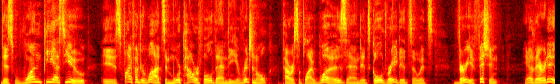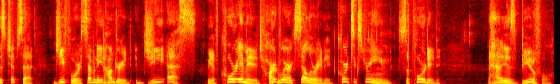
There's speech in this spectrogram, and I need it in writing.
this one PSU is 500 watts and more powerful than the original power supply was, and it's gold rated, so it's very efficient yeah, there it is, chipset. GeForce 7800 GS. We have Core Image, hardware accelerated, Quartz Extreme, supported. That is beautiful.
